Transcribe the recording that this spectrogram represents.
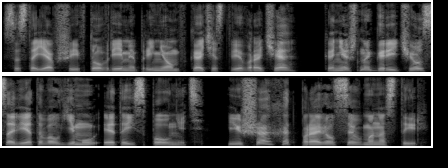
состоявший в то время при нем в качестве врача, конечно, горячо советовал ему это исполнить, и Шах отправился в монастырь.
